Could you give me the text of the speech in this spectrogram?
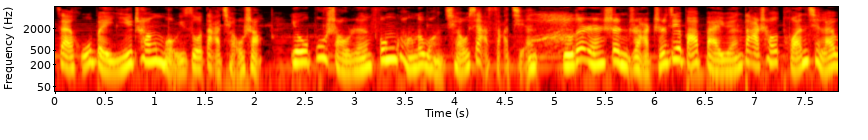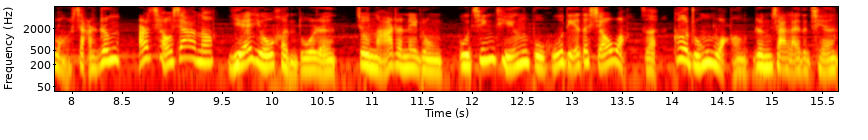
在湖北宜昌某一座大桥上，有不少人疯狂的往桥下撒钱，有的人甚至啊直接把百元大钞团起来往下扔。而桥下呢，也有很多人就拿着那种捕蜻蜓、捕蝴蝶的小网子，各种网扔下来的钱，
